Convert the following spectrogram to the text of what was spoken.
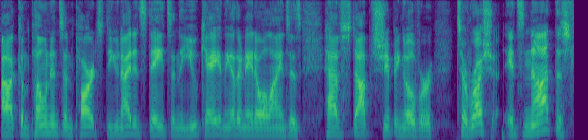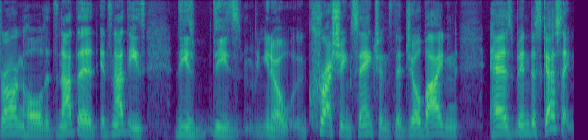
uh, components and parts the United States and the UK and the other NATO alliances have stopped shipping over to Russia. It's not the stronghold. It's not the. It's not these these these you know crushing sanctions that Joe Biden has been discussing.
